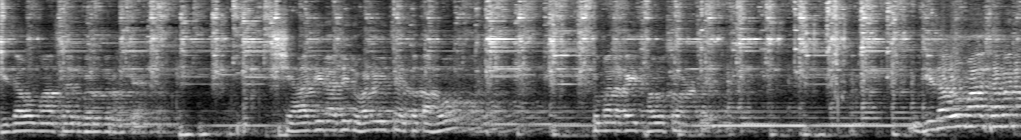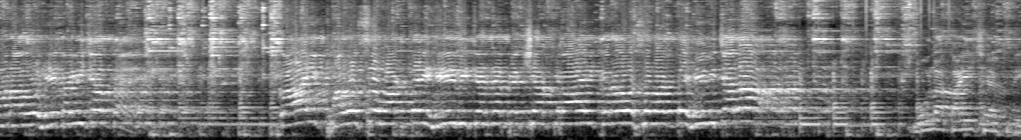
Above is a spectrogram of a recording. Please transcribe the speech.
जिजाऊ मासाहेब बरोबर होत्या शहाजी राजे डोहाळे विचारतात आहो तुम्हाला काही खाऊस वाटतंय? जिजाऊ मासाहेबांना म्हणावं हे काय विचारताय? काय खावंसं वाटतंय हे विचारण्यापेक्षा काय करावंसं वाटतंय हे विचारा. बोला काही इच्छा नाही.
